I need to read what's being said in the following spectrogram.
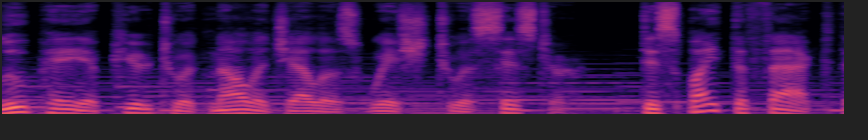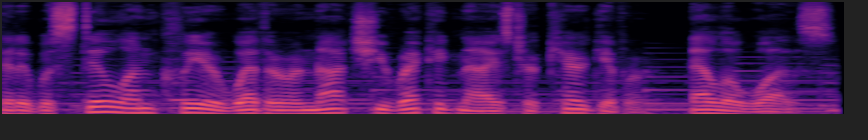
Lupe appeared to acknowledge Ella's wish to assist her. Despite the fact that it was still unclear whether or not she recognized her caregiver, Ella was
